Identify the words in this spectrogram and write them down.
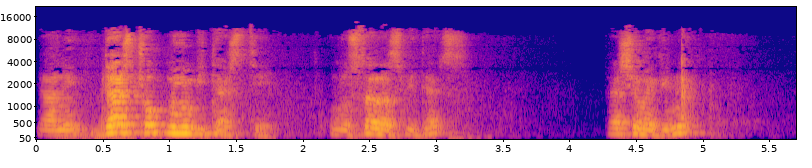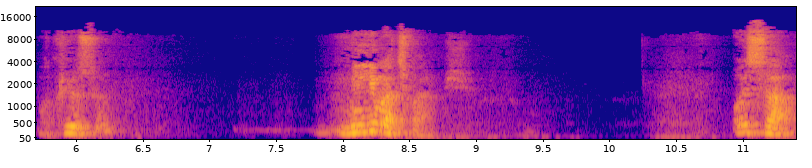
Yani ders çok mühim bir dersti. Uluslararası bir ders. Perşembe günü bakıyorsun milli maç varmış. Oysa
